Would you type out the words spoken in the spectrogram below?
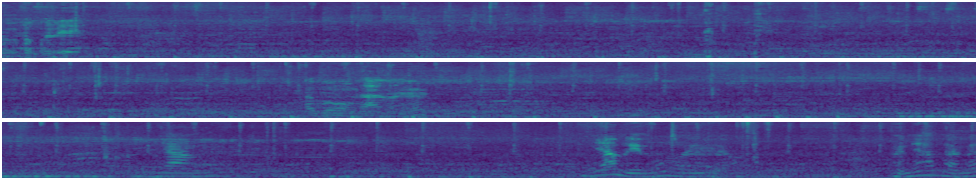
nggak boleh aku mau kangen ya nhang nhang liền không mày nhang là nó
